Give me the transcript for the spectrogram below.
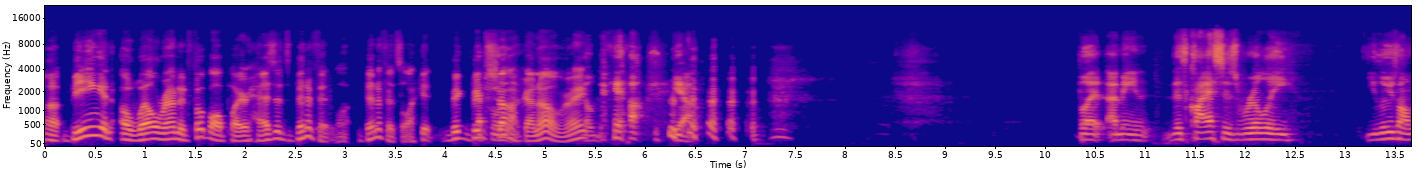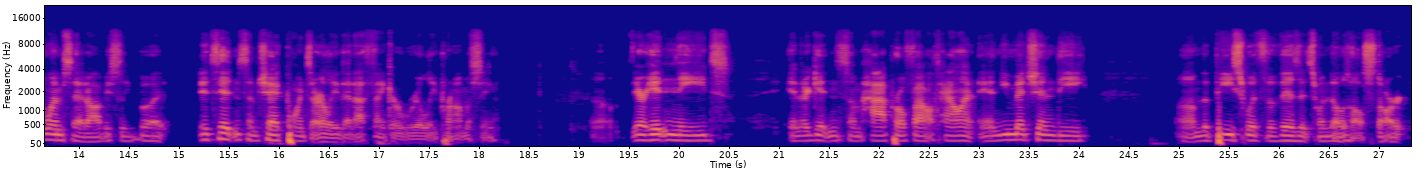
Uh, being an, a well-rounded football player has its benefit benefits. Like it, big big Absolutely. shock. I know, right? yeah, yeah. But I mean, this class is really, you lose on Wimsatt, obviously, but it's hitting some checkpoints early that I think are really promising. Um, they're hitting needs and they're getting some high profile talent. And you mentioned the, um, the piece with the visits when those all start,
